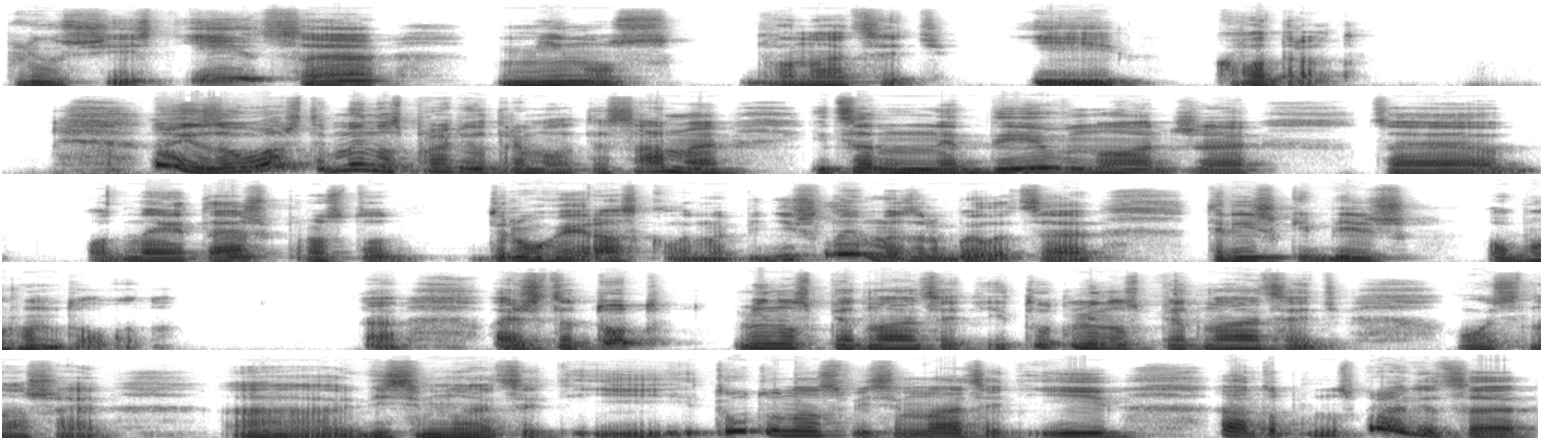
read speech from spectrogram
плюс 6і це мінус 12і квадрат. Ну і зауважте, ми насправді отримали те саме, і це не дивно, адже це одне і те ж, просто другий раз, коли ми підійшли, ми зробили це трішки більш обґрунтовано. Бачите, тут мінус 15, і тут мінус 15, ось наше е, 18, і тут у нас 18, і. А, тобто, насправді це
